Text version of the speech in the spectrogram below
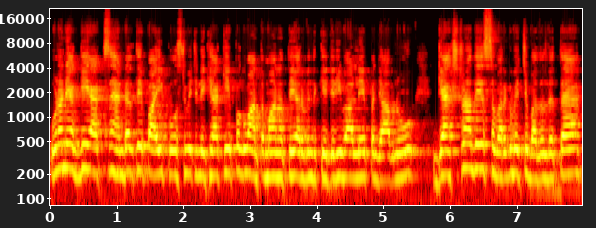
ਉਹਨਾਂ ਨੇ ਅੱਗੇ ਐਕਸ ਹੈਂਡਲ ਤੇ ਪਾਈ ਪੋਸਟ ਵਿੱਚ ਲਿਖਿਆ ਕਿ ਭਗਵੰਤ ਮਾਨ ਅਤੇ ਅਰਵਿੰਦ ਕੇਜਰੀਵਾਲ ਨੇ ਪੰਜਾਬ ਨੂੰ ਗੈਂਗਸਟਰਾਂ ਦੇ ਸਵਰਗ ਵਿੱਚ ਬਦਲ ਦਿੱਤਾ ਹੈ,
